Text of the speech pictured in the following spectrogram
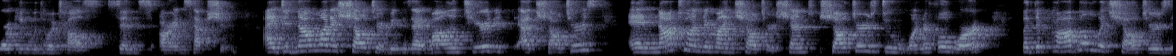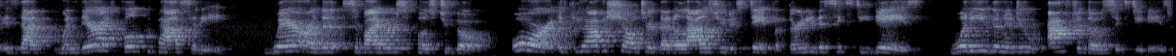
working with hotels since our inception. I did not want a shelter because I volunteered at shelters and not to undermine shelters. Shelters do wonderful work, but the problem with shelters is that when they're at full capacity, where are the survivors supposed to go? Or if you have a shelter that allows you to stay for 30 to 60 days, what are you going to do after those 60 days?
